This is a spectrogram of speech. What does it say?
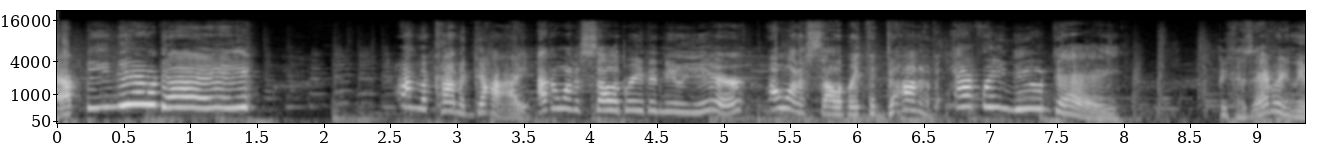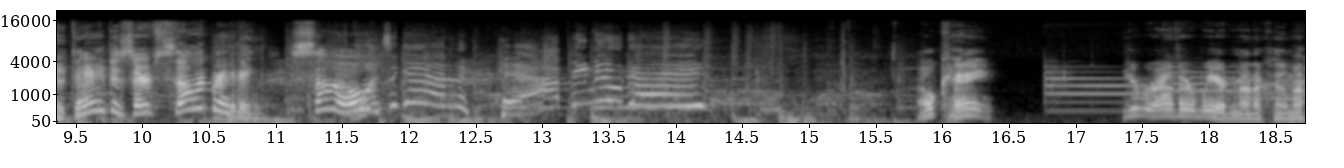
Happy New Day! I'm the kind of guy, I don't want to celebrate a new year. I want to celebrate the dawn of every new day. Because every new day deserves celebrating. So. Once again, Happy New Day! Okay. You're rather weird, Monokuma.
